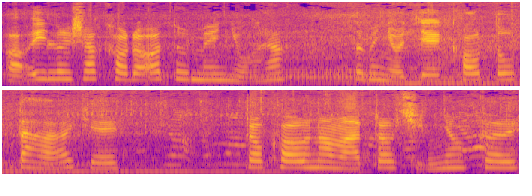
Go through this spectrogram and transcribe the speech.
ở in lên sắc khâu đó tôi mới nhỏ ha. Tôi mới nhỏ chơi khâu tốt ta chơi trâu khâu nó mà trâu chỉ nhau cơ đi.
